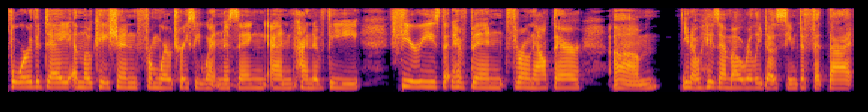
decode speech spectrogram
for the day and location from where Tracy went missing and kind of the theories that have been thrown out there. Um, you know, his MO really does seem to fit that.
